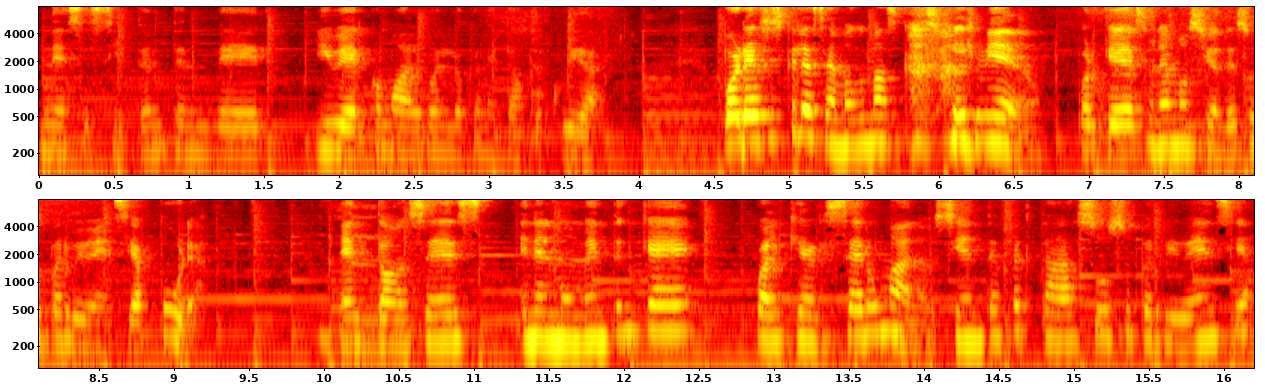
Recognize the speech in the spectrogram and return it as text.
necesito entender y ver como algo en lo que me tengo que cuidar. Por eso es que le hacemos más caso al miedo, porque es una emoción de supervivencia pura. Entonces, en el momento en que cualquier ser humano siente afectada su supervivencia,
